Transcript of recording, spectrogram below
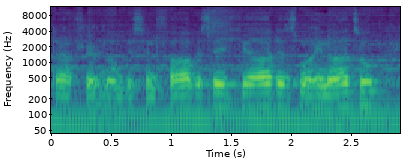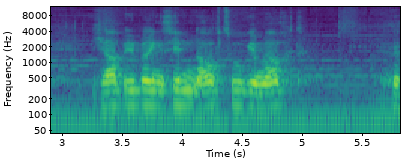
Da fehlt noch ein bisschen Farbe, sehe ich gerade, das mache ich nahezu. Ich habe übrigens hinten auch zugemacht.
